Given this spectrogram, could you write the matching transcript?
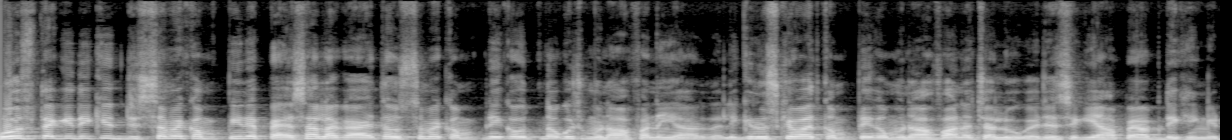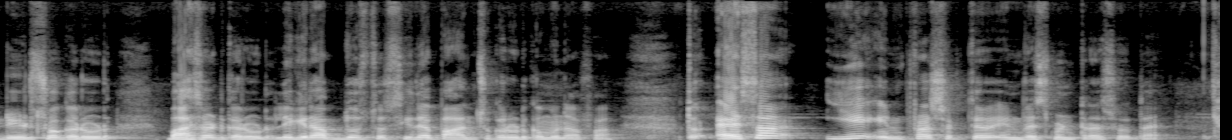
हो सकता है कि देखिए जिस समय कंपनी ने पैसा लगाया था, उस समय कंपनी का उतना कुछ मुनाफा नहीं आ रहा था, लेकिन उसके बाद कंपनी का मुनाफा आना चालू होगा जैसे कि यहाँ पे आप देखेंगे डेढ़ करोड़, बासठ करोड़, लेकिन आप दोस्तों सीधा पाँच सौ करोड़ का मुनाफा। तो ऐसा ये इंफ्रास्ट्रक्चर इन्वेस्टमेंट ट्रस्ट होता है।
